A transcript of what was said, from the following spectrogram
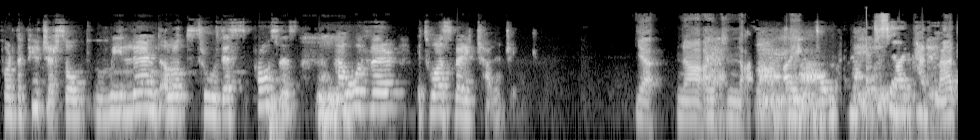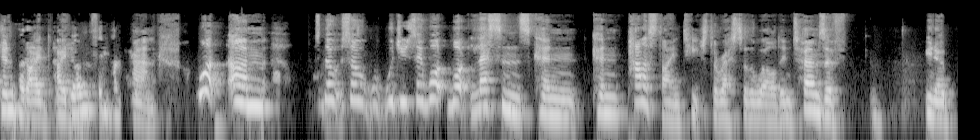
for the future so we learned a lot through this process mm-hmm. however it was very challenging yeah, no, I can. I, I, I to say I can imagine, but I, I don't think I can. What um, so so would you say what what lessons can can Palestine teach the rest of the world in terms of you know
